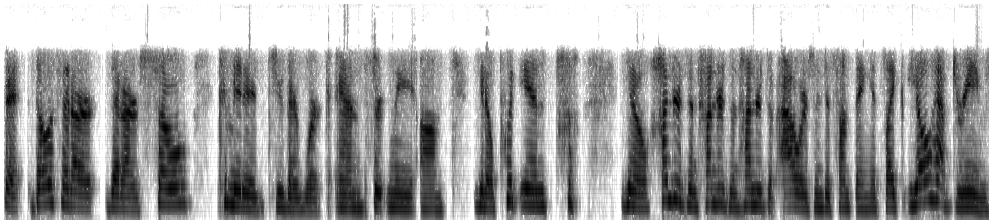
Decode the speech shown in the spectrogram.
that those that are that are so committed to their work and certainly, um, you know, put in, you know, hundreds and hundreds and hundreds of hours into something. It's like you all have dreams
